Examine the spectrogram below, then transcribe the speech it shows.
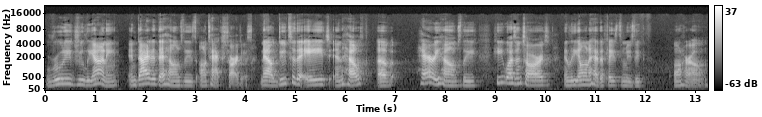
Rudy Giuliani indicted the Helmsleys on tax charges. Now, due to the age and health of Harry Helmsley, he wasn't charged, and Leona had to face the music on her own.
